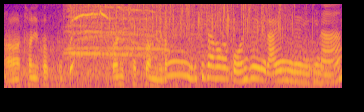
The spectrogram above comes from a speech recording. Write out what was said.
아 천이 썼어 써니 첫수합니다 오, 이렇게 잡아갖고 언제 라이언이를 이기나?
